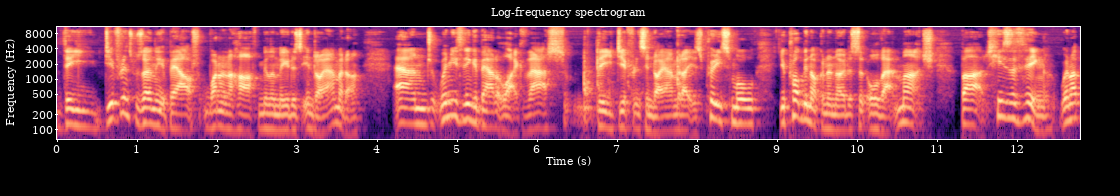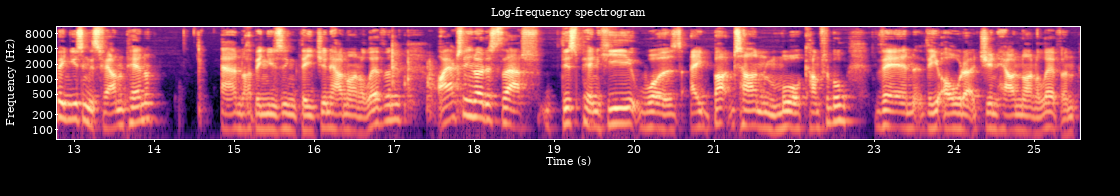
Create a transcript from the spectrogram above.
the difference was only about one and a half millimeters in diameter. And when you think about it like that, the difference in diameter is pretty small. You're probably not going to notice it all that much. But here's the thing, when I've been using this fountain pen, and I've been using the Jinhao 911, I actually noticed that this pen here was a butt ton more comfortable than the older Jinhao 911.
